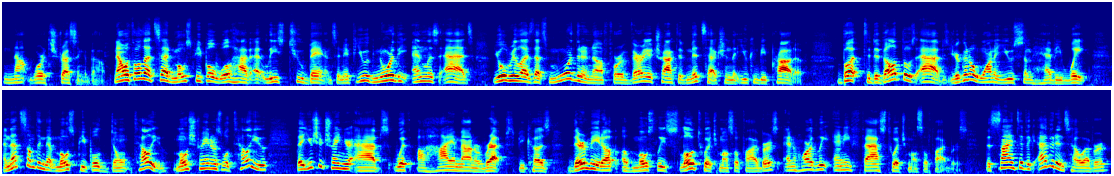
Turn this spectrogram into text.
not worth stressing about. Now, with all that said, most people will have at least two bands, and if you ignore the endless ads, you'll realize that's more than enough for a very attractive midsection that you can be proud of. But to develop those abs, you're gonna wanna use some heavy weight. And that's something that most people don't tell you. Most trainers will tell you that you should train your abs with a high amount of reps because they're made up of mostly slow twitch muscle fibers and hardly any fast twitch muscle fibers. The scientific evidence, however,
